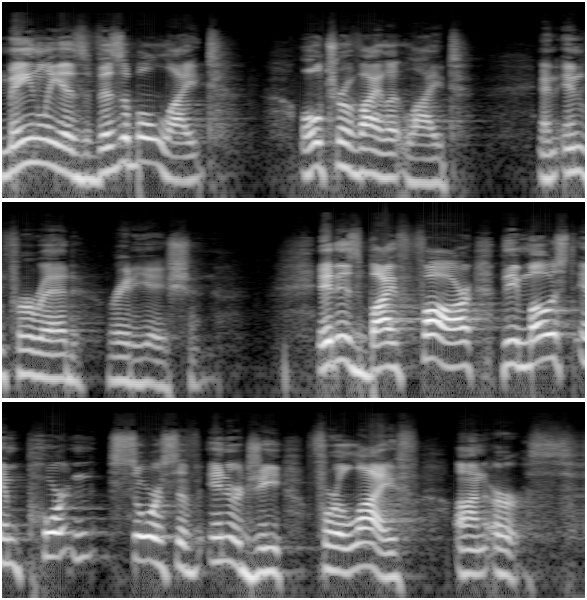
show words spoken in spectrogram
mainly as visible light, ultraviolet light, and infrared radiation. It is by far the most important source of energy for life on Earth.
